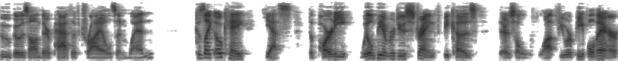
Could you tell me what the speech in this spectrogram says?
who goes on their path of trials and when. Because, like, okay, yes, the party will be at reduced strength because there's a lot fewer people there.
